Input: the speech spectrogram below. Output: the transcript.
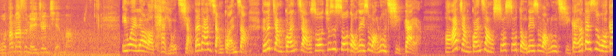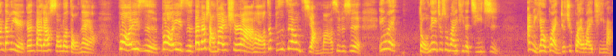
我他妈是没捐钱嘛。因为廖老大有讲，但他是讲馆长，可是讲馆长说就是收斗内是网络乞丐啊，好啊，讲馆长说收斗内是网络乞丐，但是我刚刚也跟大家收了斗内啊，不好意思，不好意思，大家想饭吃啊，哈，这不是这样讲嘛，是不是？因为斗内就是 YT 的机制。啊！你要怪你就去怪 YT 嘛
